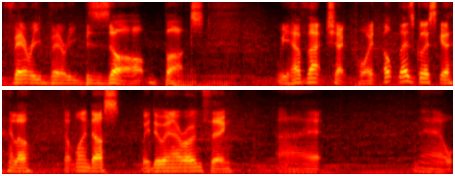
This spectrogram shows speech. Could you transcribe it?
very, very bizarre, but we have that checkpoint. Oh, there's Gliska. Hello. Don't mind us. We're doing our own thing. Uh, now,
